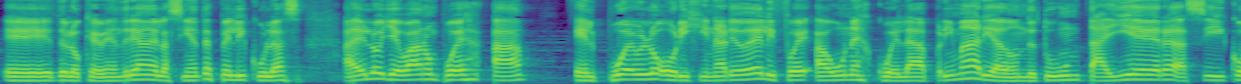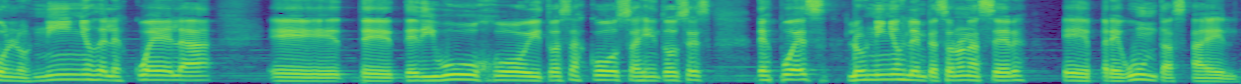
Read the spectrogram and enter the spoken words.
eh, de lo que vendrían de las siguientes películas, a él lo llevaron pues a el pueblo originario de él y fue a una escuela primaria donde tuvo un taller así con los niños de la escuela. Eh, de, de, dibujo y todas esas cosas. Y entonces después los niños le empezaron a hacer preguntas a él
